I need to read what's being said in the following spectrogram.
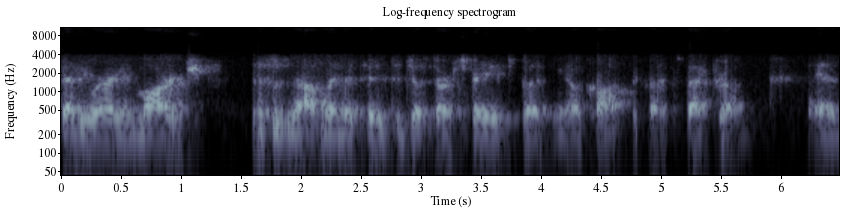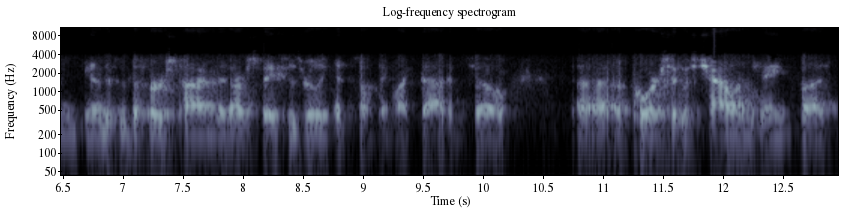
February and March. This was not limited to just our space, but you know, across the credit spectrum. And you know, this is the first time that our space has really hit something like that. And so, uh, of course, it was challenging, but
